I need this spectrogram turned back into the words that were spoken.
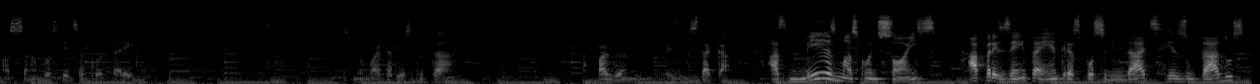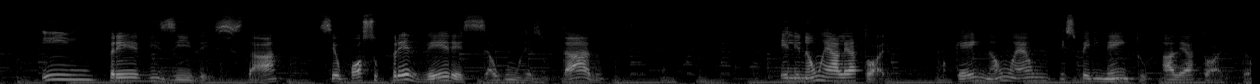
nossa, não gostei dessa cor, peraí, esse meu marca-texto tá apagando, em vez de destacar. As mesmas condições apresenta entre as possibilidades resultados imprevisíveis, tá? Se eu posso prever esse, algum resultado, ele não é aleatório, ok? Não é um experimento aleatório. Então,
